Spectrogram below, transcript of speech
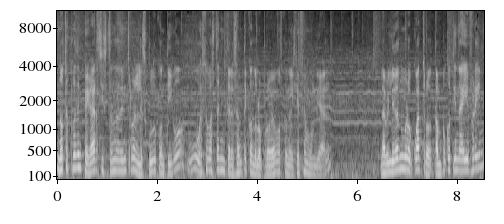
no te pueden pegar si están adentro del escudo contigo. Uh, eso va a estar interesante cuando lo probemos con el jefe mundial. La habilidad número 4 tampoco tiene iframe.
